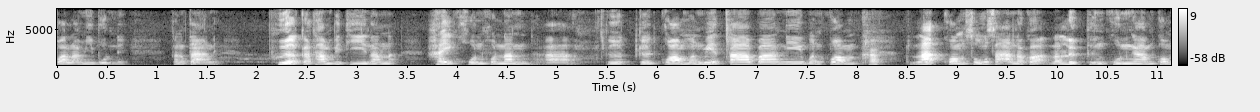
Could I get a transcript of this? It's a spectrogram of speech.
บารมีบุญนี่ต่างๆเนี่ยเพื่อกระทำพิธีนั้นน่ะให้คนคนนั้นอ่าเกิดเกิดความเหมือนเมตตาปราณีเหมือนความค รับรักความสงสารแล้วก็ระลึกถึงคุณงามความ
